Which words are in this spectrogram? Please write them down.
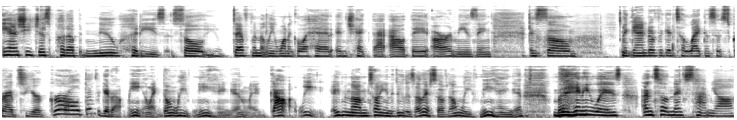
And she just put up new hoodies. So you definitely want to go ahead and check that out. They are amazing. And so... Again, don't forget to like and subscribe to your girl. Don't forget about me. Like, don't leave me hanging. Like, golly. Even though I'm telling you to do this other stuff, don't leave me hanging. But anyways, until next time, y'all.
